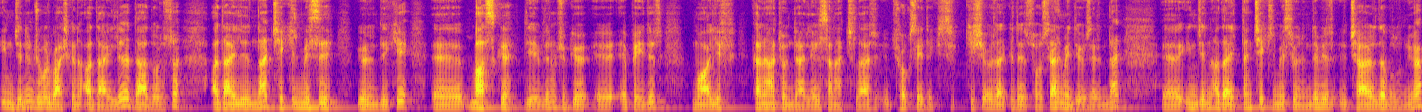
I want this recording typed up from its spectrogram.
İnce'nin Cumhurbaşkanı adaylığı, daha doğrusu adaylığından çekilmesi yönündeki e, baskı diyebilirim. Çünkü epeydir muhalif kanaat önderleri, sanatçılar, çok sayıda kişi özellikle de sosyal medya üzerinden e, İnce'nin adaylıktan çekilmesi yönünde bir çağrıda bulunuyor.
